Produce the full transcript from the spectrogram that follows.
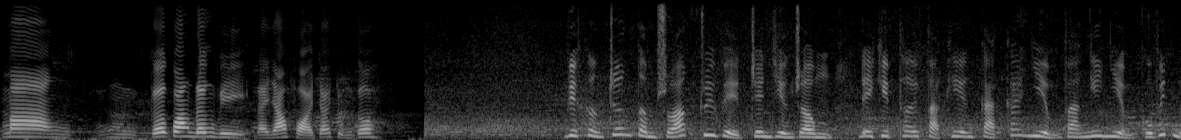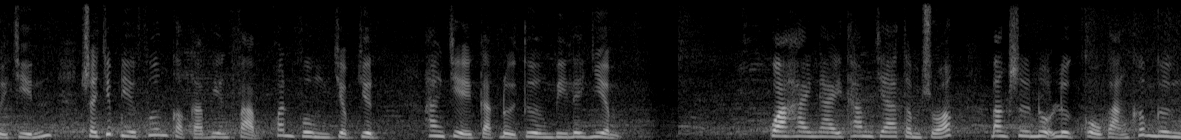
mà ừ, cơ quan đơn vị đã giao phó cho chúng tôi. Việc khẩn trương tầm soát truy vết trên diện rộng để kịp thời phát hiện các ca nhiễm và nghi nhiễm COVID-19 sẽ giúp địa phương có các biện pháp khoanh vùng dập dịch, hạn chế các đối tượng bị lây nhiễm. Qua hai ngày tham gia tầm soát, bằng sự nỗ lực cố gắng không ngừng,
